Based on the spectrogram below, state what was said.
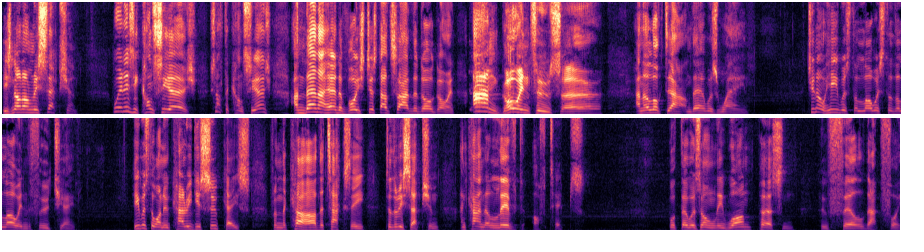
He's not on reception. Where is he? Concierge. It's not the concierge. And then I heard a voice just outside the door going, I'm going to, sir. And I looked out, and there was Wayne. Do you know he was the lowest of the low in the food chain? He was the one who carried your suitcase from the car, the taxi, to the reception and kind of lived off tips. But there was only one person who filled that foyer.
